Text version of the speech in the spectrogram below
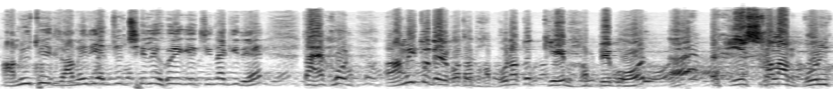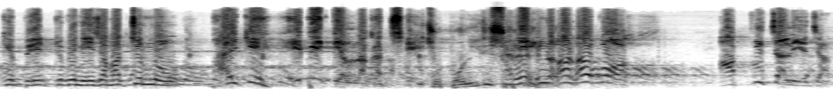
আমি তো এই গ্রামেরই একজন ছেলে হয়ে গেছি নাকি রে? তা এখন আমি তোদের কথা ভাববো না তো কে ভাববে বল হ্যাঁ? এ শালা বোনকে বেডরুমে নিয়ে যাবার জন্য ভাইকে হেভি তেল লাগাচ্ছে। কিছু বললি না না বস আপনি চালিয়ে যান।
